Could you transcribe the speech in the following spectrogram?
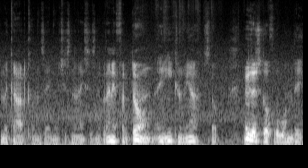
and the guard comes in, which is nice, isn't it? But then if I don't, he can react, so maybe I just go for the 1D.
